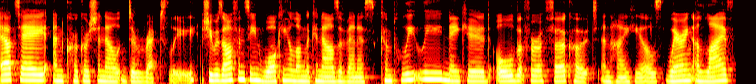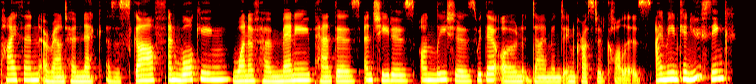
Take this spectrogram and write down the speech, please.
Erte and Coco Chanel directly. She was often seen walking along the canals of Venice, completely naked, all but for a fur coat and high heels, wearing a live python around her neck as a scarf, and walking one of her many panthers and cheetahs on leashes with their own diamond encrusted collars. I mean, can you think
